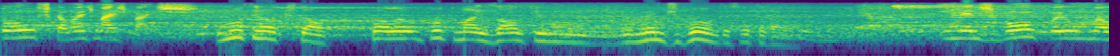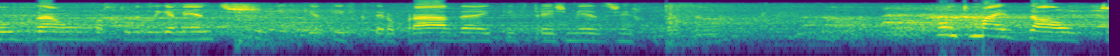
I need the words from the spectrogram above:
com os escalões mais baixos. Uma última questão, qual é o ponto mais alto e o, o menos bom da sua carreira? O menos bom foi uma lesão, uma ruptura de ligamentos, que eu tive que ser operada e tive três meses em recuperação. Ponto mais alto,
